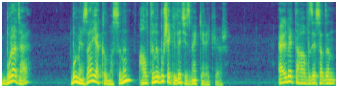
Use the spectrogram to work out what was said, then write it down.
burada bu mezar yakılmasının altını bu şekilde çizmek gerekiyor. Elbette Hafız Esad'ın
